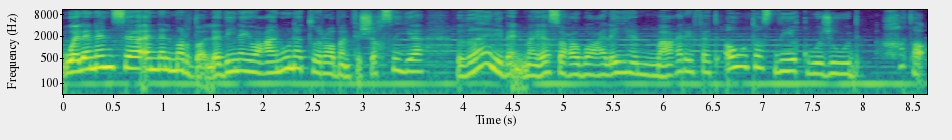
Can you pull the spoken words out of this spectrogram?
ولا ننسى أن المرضى الذين يعانون اضطرابا في الشخصية غالبا ما يصعب عليهم معرفة أو تصديق وجود خطأ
